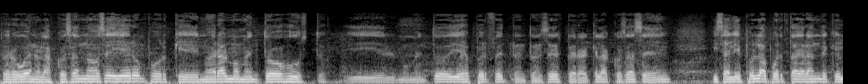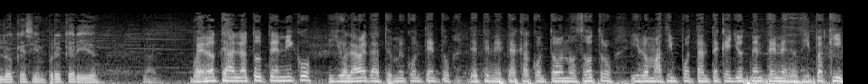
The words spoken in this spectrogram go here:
pero bueno, las cosas no se dieron porque no era el momento justo y el momento de Dios es perfecto, entonces esperar que las cosas se den y salir por la puerta grande, que es lo que siempre he querido. Bueno, te habla tu técnico y yo la verdad estoy muy contento de tenerte acá con todos nosotros y lo más importante que yo te, te necesito aquí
